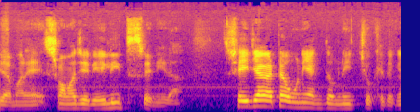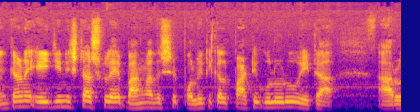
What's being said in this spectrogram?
যা- মানে সমাজের এলিট শ্রেণীরা। সেই জায়গাটা উনি একদম নিজ চোখে দেখেন। কারণ এই জিনিসটা আসলে বাংলাদেশের পলিটিক্যাল পার্টিগুলোরও এটা আরও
